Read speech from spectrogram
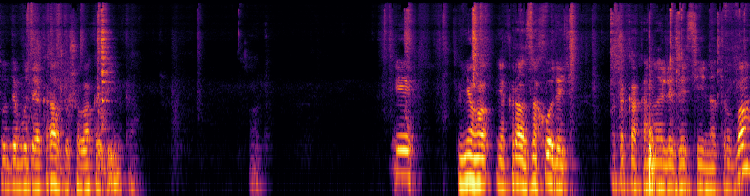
тут де буде якраз душова кабінка. От. І в нього якраз заходить отака каналізаційна труба.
